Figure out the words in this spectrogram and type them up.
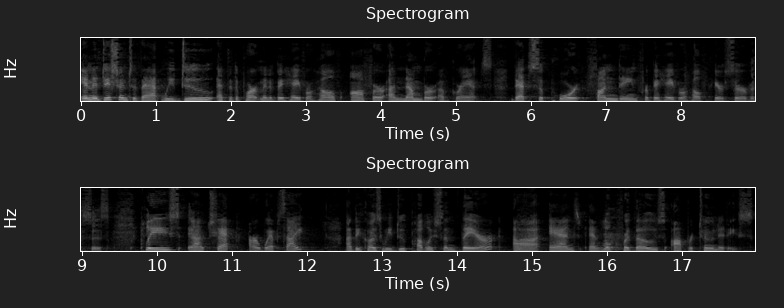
In addition to that, we do, at the Department of Behavioral Health, offer a number of grants that support funding for behavioral health care services. Please uh, check our website, uh, because we do publish them there, uh, and, and look for those opportunities.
